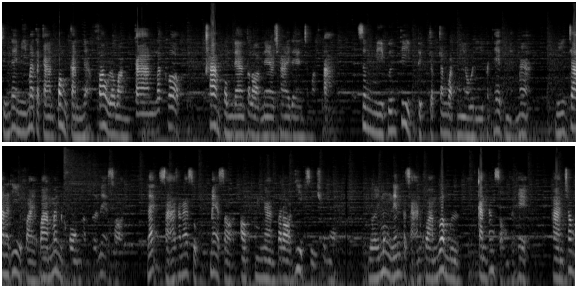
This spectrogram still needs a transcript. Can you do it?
จึงได้มีมาตรการป้องกันและเฝ้าระวังการลักลอบข้ามพรมแดนตลอดแนวชายแดนจังหวัดตากซึ่งมีพื้นที่ติดกับจังหวัดเมียวดีประเทศเมียนมา มีเจ้าหน้าที่ฝ่ายความมั่นคงอำเภอแม่สอด และสาธารณสุขแม่สอดออกทำงานตลอด 24 ชั่วโมง โดยมุ่งเน้นประสานความร่วมมือกันทั้งสองประเทศ ผ่านช่อง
